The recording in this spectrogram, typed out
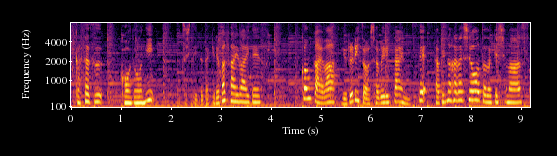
すかさず行動に移していただければ幸いです。今回はゆるりとおしゃべりタイムで旅の話をお届けします。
